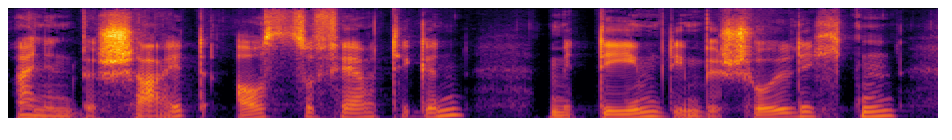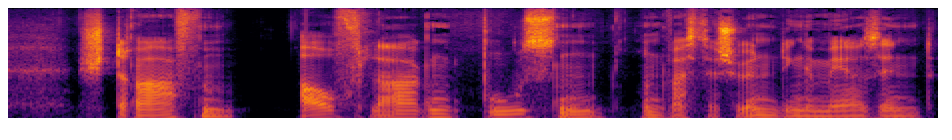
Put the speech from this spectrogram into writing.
einen Bescheid auszufertigen, mit dem dem Beschuldigten Strafen Auflagen, Bußen und was der schönen Dinge mehr sind,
